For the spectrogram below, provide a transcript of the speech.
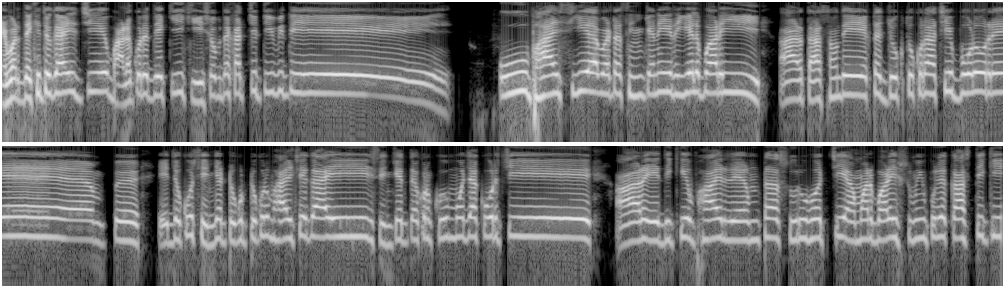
এবার দেখি তো গাই যে ভালো করে দেখি কি সব দেখাচ্ছে টিভিতে। ও ভাই সিয়া বেটা সিনচানের রিয়েল বাড়ি। আর তার সঙ্গে একটা যুক্ত করা আছে, বড় র্যাম্প এই দেখো সিনচান টুকুর টুকুর ভাইছে গাই সিনচান এখন খুব মজা করছে। আর এদিকে ভাই র্যাম্পটা শুরু হচ্ছে আমার বাড়ির সুইমিং পুলের কাছ থেকে।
